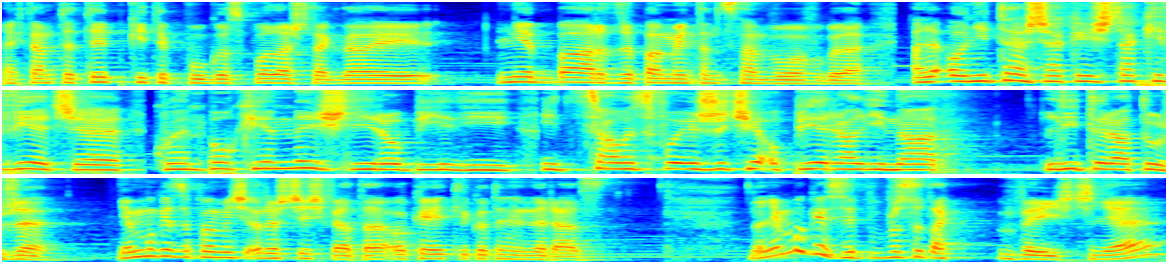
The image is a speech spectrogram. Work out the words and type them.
Jak tam te typki typu gospodarz i tak dalej. Nie bardzo pamiętam co tam było w ogóle. Ale oni też jakieś takie wiecie, głębokie myśli robili i całe swoje życie opierali na literaturze. Nie mogę zapomnieć o reszcie świata, okej, tylko ten jeden raz. No nie mogę sobie po prostu tak wyjść, nie?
